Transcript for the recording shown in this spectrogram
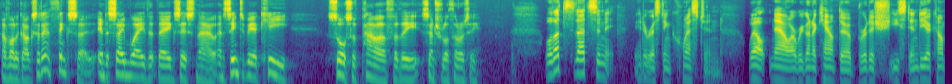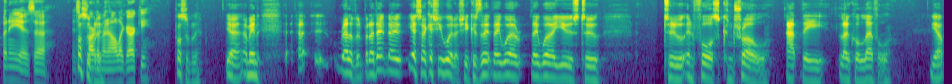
have oligarchs? I don't think so, in the same way that they exist now and seem to be a key source of power for the central authority. Well, that's that's an interesting question. Well, now are we going to count the British East India Company as a as Possibly. part of an oligarchy? Possibly. Yeah, I mean, uh, relevant, but I don't know. Yes, I guess you would actually, because they, they were they were used to to enforce control at the local level. Yep.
